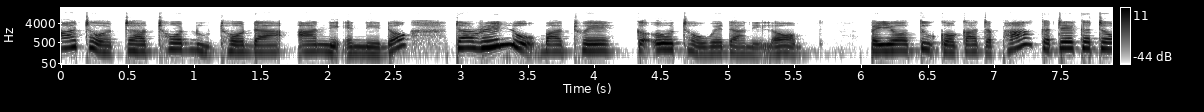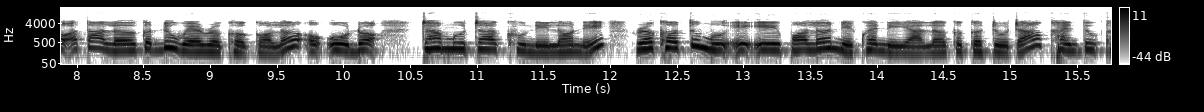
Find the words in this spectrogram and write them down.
အားထောဒါထောဒုထောဒါအာနေအနေတော့ဒါရဲလို့ဘာထွဲကအောထောဝဲတာနေလော ပယောတုကောကတဖာကတဲ့ကတော်အတလကဒုဝဲရခကောလအိုအိုတော့ဓာမူတာခုနေလောနေရခတုမူအေအေဘောလနေခွဲ့နေရလကကတိုတာခိုင်တုခ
